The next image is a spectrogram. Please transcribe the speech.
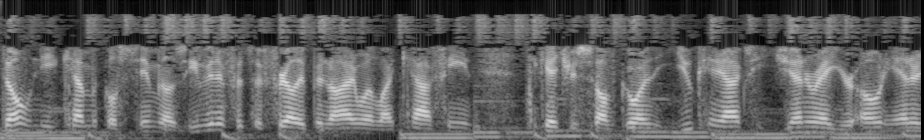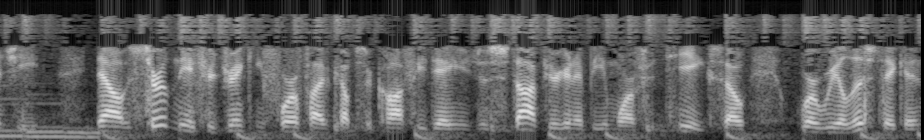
don't need chemical stimulus, even if it's a fairly benign one like caffeine, to get yourself going. You can actually generate your own energy. Now, certainly if you're drinking four or five cups of coffee a day and you just stop, you're going to be more fatigued. So we're realistic and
